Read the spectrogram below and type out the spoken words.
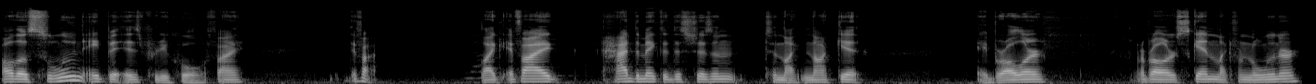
although Saloon 8-bit is pretty cool. If I if I like if I had to make the decision to like not get a brawler a brawler skin like from the lunar,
